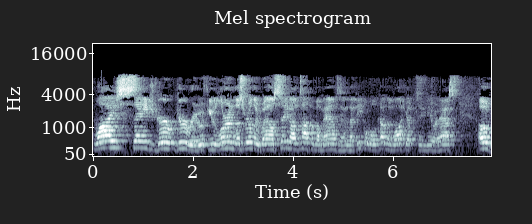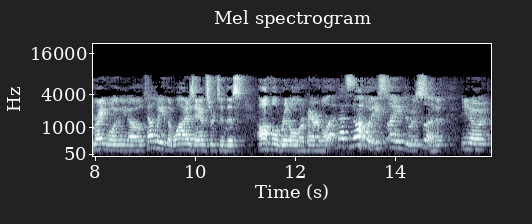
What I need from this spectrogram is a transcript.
wise sage guru if you learn this really well, sit on top of a mountain, that people will come and walk up to you and ask, oh, great one, you know, tell me the wise answer to this awful riddle or parable. That's not what he's saying to his son. If, you know,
